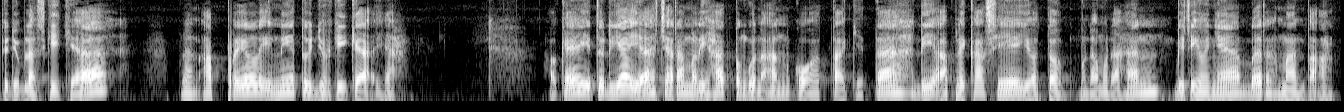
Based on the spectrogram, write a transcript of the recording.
17 giga, bulan April ini 7 giga ya. Oke, itu dia ya cara melihat penggunaan kuota kita di aplikasi YouTube. Mudah-mudahan videonya bermanfaat.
